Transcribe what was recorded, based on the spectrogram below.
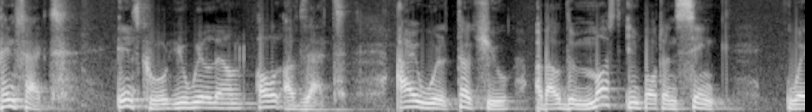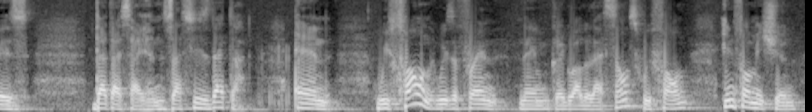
in fact, in school, you will learn all of that. I will talk you about the most important thing with data science, that is data. And we found with a friend named Grégoire de la Sens, we found information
